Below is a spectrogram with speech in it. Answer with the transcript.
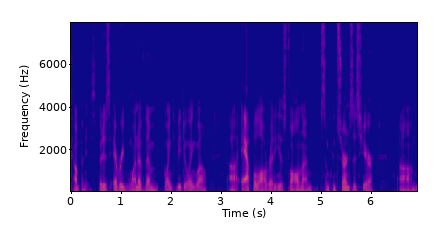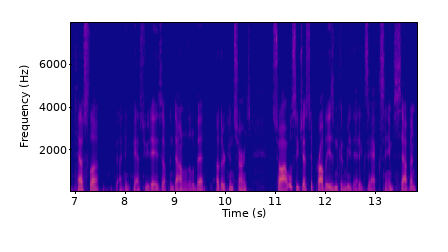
companies, but is every one of them going to be doing well? Uh, Apple already has fallen on some concerns this year. Um, Tesla, I think, past few days up and down a little bit. Other concerns. So I will suggest it probably isn't going to be that exact same seven.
